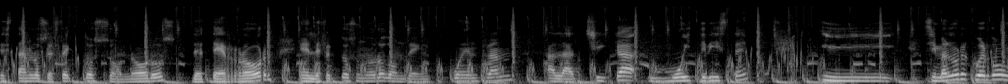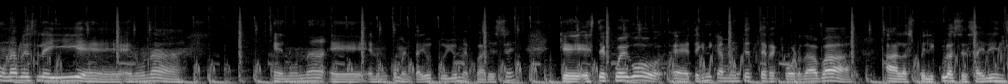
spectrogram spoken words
están los efectos sonoros de terror, el efecto sonoro donde encuentran a la chica muy triste. Y si mal no recuerdo, una vez leí eh, en una en, una, eh, en un comentario tuyo, me parece, que este juego eh, técnicamente te recordaba a las películas de Silent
